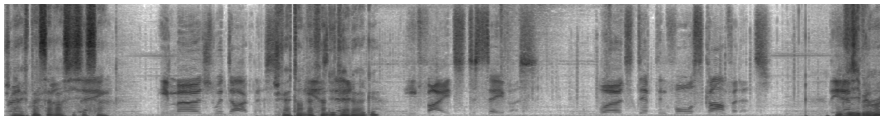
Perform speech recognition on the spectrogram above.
je n'arrive pas à savoir si c'est ça. Je vais attendre la fin du dialogue. Donc visiblement,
